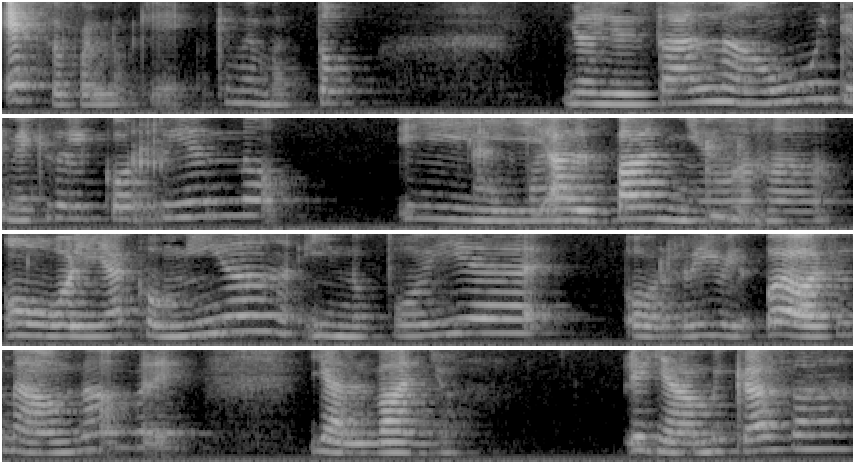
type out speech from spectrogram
eso fue lo que, que me mató. Yo estaba en la U y tenía que salir corriendo y al baño, ajá. O olía comida y no podía, horrible. O a veces me daba un hambre y al baño. Y llegaba a mi casa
